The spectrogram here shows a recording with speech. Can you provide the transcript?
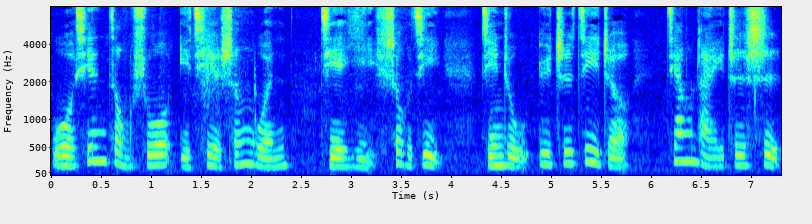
我先总说一切声闻，皆已受记。今汝欲知记者，将来之事，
